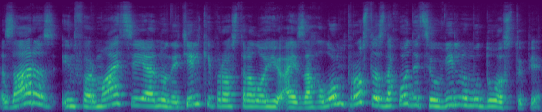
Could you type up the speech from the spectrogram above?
Зараз інформація, ну не тільки про астрологію, а й загалом просто знаходиться у вільному доступі.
